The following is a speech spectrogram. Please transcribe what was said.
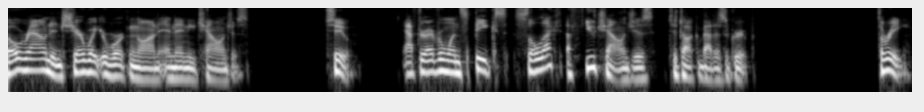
Go around and share what you're working on and any challenges. 2. After everyone speaks, select a few challenges to talk about as a group. 3.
